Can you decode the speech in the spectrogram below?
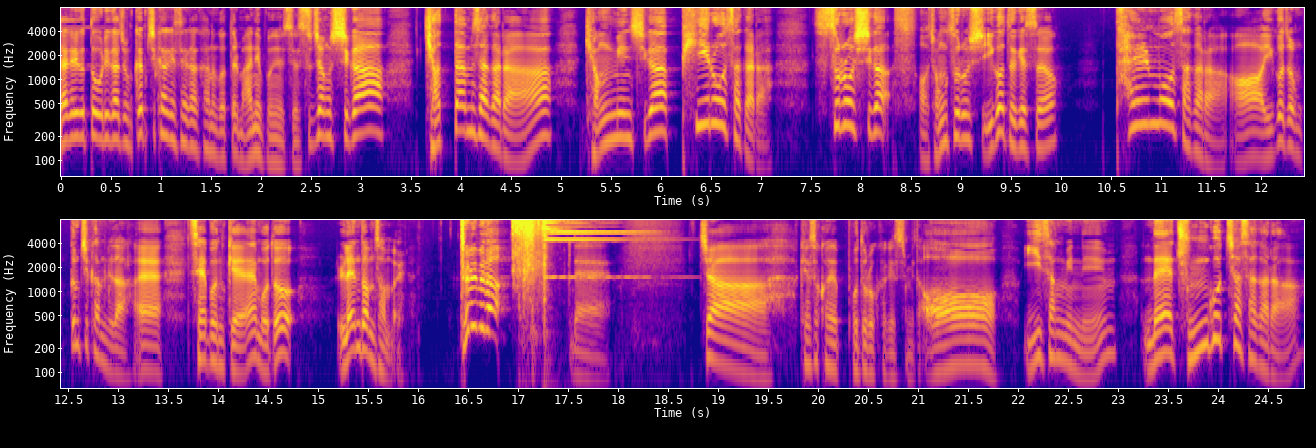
자, 그리고 또 우리가 좀 끔찍하게 생각하는 것들 많이 보내주세요. 수정씨가 곁담 사가라. 경민씨가 피로 사가라. 수로씨가, 어, 정수로씨, 이거 되겠어요? 탈모 사가라. 아, 이거 좀 끔찍합니다. 예, 세 분께 모두 랜덤 선물 드립니다! 네. 자, 계속해 보도록 하겠습니다. 어, 이상민님. 내 중고차 사가라.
